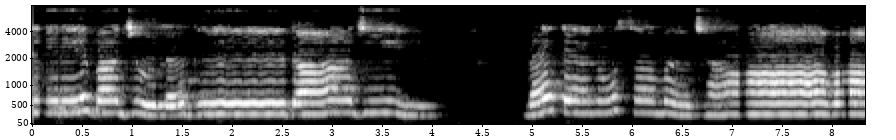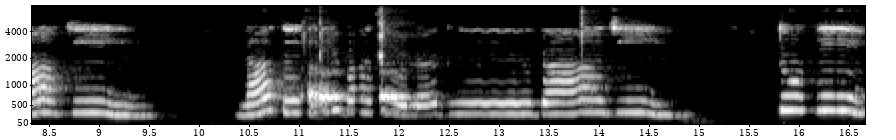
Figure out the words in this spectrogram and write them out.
तेरे बाजू लगदा जी मैं तेनू समझावांगी ना तेरे बाजू लगदा जी तू ही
